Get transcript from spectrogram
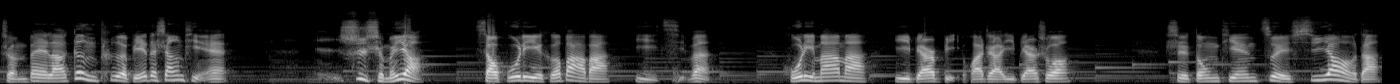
准备了更特别的商品。”是什么呀？小狐狸和爸爸一起问。狐狸妈妈。一边比划着，一边说：“是冬天最需要的，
